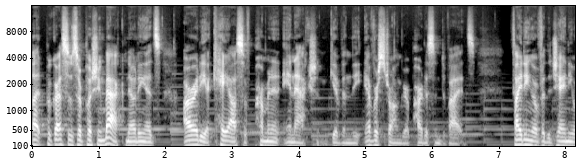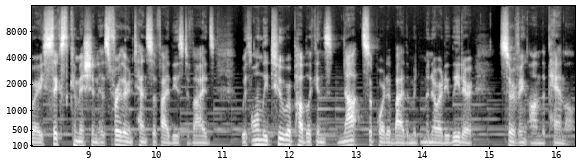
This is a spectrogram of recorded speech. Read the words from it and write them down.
But progressives are pushing back, noting it's already a chaos of permanent inaction given the ever stronger partisan divides. Fighting over the January 6th commission has further intensified these divides, with only two Republicans not supported by the minority leader serving on the panel.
